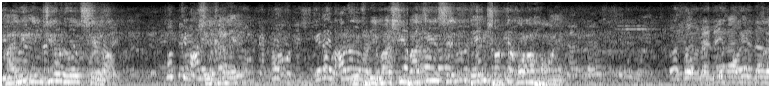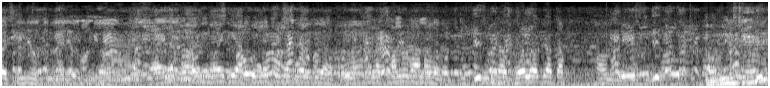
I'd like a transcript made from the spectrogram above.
Highly injured হয়েছিল সেখানে রেফারি বাসি বাজিয়েছেন দেন শটটা করা হয় पहले फाउल नहीं किया पहले पहले बोल दिया पहले खेला चालू रहना है दूसरा गोल हो गया तब foul Our next game,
